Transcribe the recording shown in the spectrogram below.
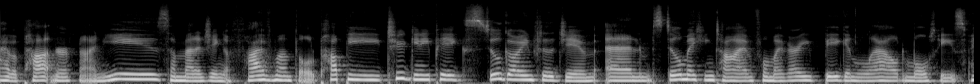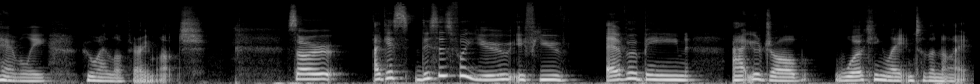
I have a partner of nine years. I'm managing a five month old puppy, two guinea pigs, still going to the gym, and still making time for my very big and loud Maltese family, who I love very much. So, I guess this is for you if you've ever been at your job working late into the night.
